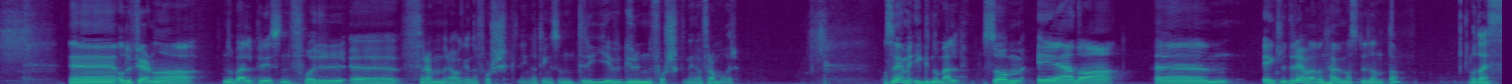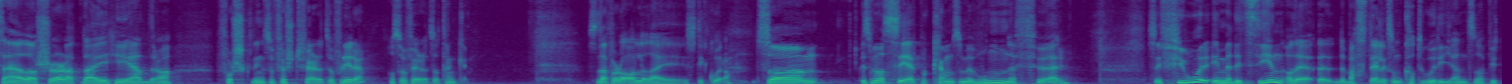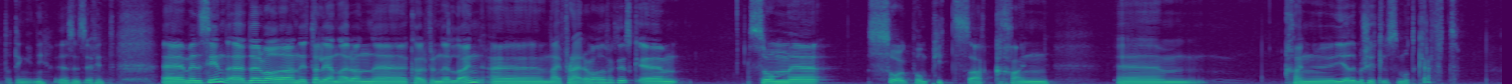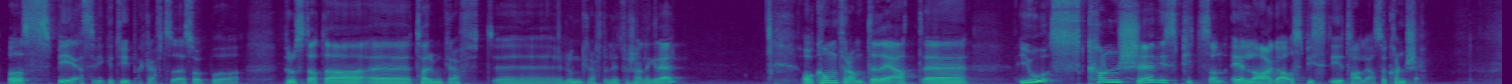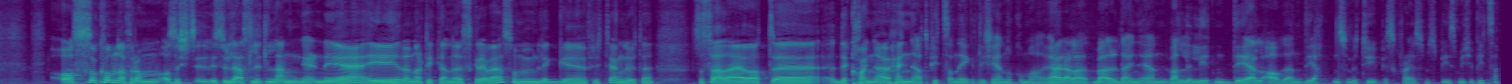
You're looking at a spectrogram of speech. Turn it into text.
Eh, og du fjerner da Nobelprisen for eh, fremragende forskning og ting som driver grunnforskninga framover. Og så er vi Ig Nobel, som er da eh, egentlig drevet av en haug med studenter. Og de sier da sjøl at de hedrer forskning som først får deg til å flire, og så får deg til å tenke. Så derfor da alle de stikkorda. Så hvis vi da ser på hvem som er vunnet før Så i fjor i medisin, og det, det beste er liksom kategorien som har putta ting inn i. Det syns jeg er fint. Eh, medisin, eh, der var det en italiener og en eh, kar fra Nederland, eh, nei, flere var det faktisk, eh, som eh, så på om pizza kan kan gi deg beskyttelse mot kreft. Og da spesifikke typer kreft. Så jeg så på prostata, tarmkreft, lungekreft og litt forskjellige greier. Og kom fram til det at jo, kanskje hvis pizzaen er laga og spist i Italia, så kanskje. Og så kom det fram altså, Hvis du leser litt lenger ned i den artikkelen det er skrevet, som ligger fritt tilgjengelig ute, så sier de jo at eh, det kan jo hende at pizzaen egentlig ikke har noe med det å gjøre, eller at bare den er en veldig liten del av den dietten som er typisk for de som spiser mye pizza.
